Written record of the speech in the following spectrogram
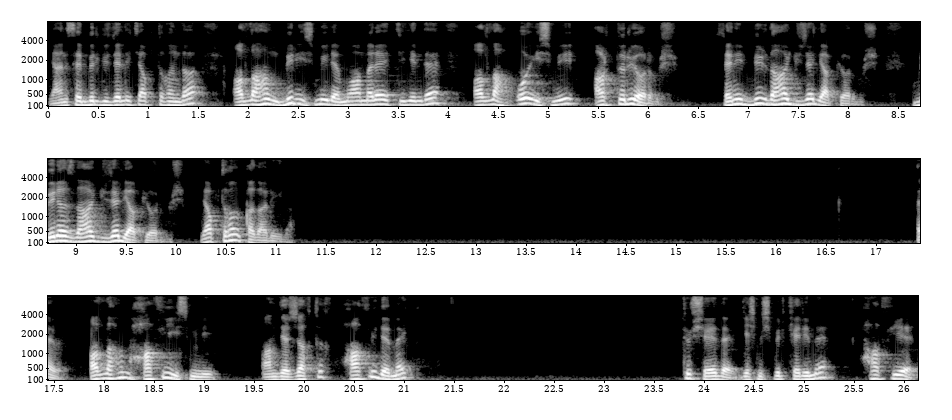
Yani sen bir güzellik yaptığında Allah'ın bir ismiyle muamele ettiğinde Allah o ismi arttırıyormuş. Seni bir daha güzel yapıyormuş. Biraz daha güzel yapıyormuş. Yaptığın kadarıyla. Evet. Allah'ın Hafi ismini anlayacaktık. Hafi demek Türkçe'ye de geçmiş bir kelime hafiye.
